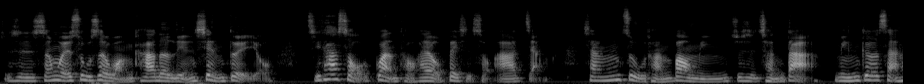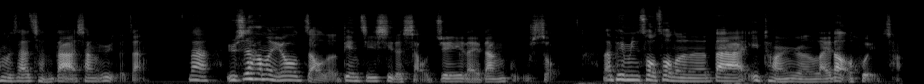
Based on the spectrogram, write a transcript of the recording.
就是身为宿舍网咖的连线队友，吉他手罐头还有贝斯手阿蒋，想组团报名，就是成大民歌赛，他们是在成大相遇的这样。那于是他们又找了电机系的小 J 来当鼓手。那拼拼凑凑的呢，大家一团人来到了会场。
